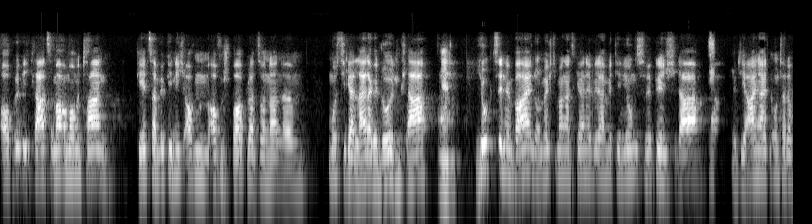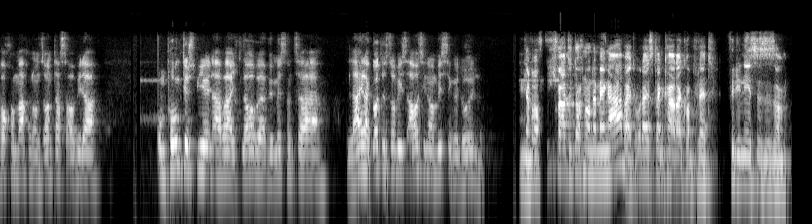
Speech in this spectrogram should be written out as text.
auch wirklich klar zu machen, momentan geht es dann wirklich nicht auf dem, auf dem Sportplatz, sondern ähm, muss sich halt leider gedulden. Klar, ja. Juckt es in den Beinen und möchte man ganz gerne wieder mit den Jungs wirklich da mit die Einheiten unter der Woche machen und sonntags auch wieder um Punkte spielen. Aber ich glaube, wir müssen uns da leider Gottes, so wie es aussieht, noch ein bisschen gedulden. Ja, aber auf dich wartet doch noch eine Menge Arbeit, oder ist dein Kader komplett für die nächste Saison?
